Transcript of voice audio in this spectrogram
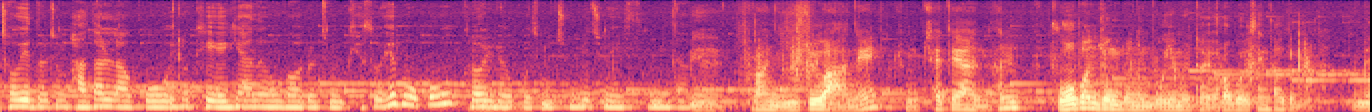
저희들 좀 봐달라고 이렇게 얘기하는 거를 좀 계속 해보고 그러려고 좀 준비 중에 있습니다. 예. 불한 2주 안에 좀 최대한 한 두어 번 정도는 모임을 더 열어볼 생각입니다. 네.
